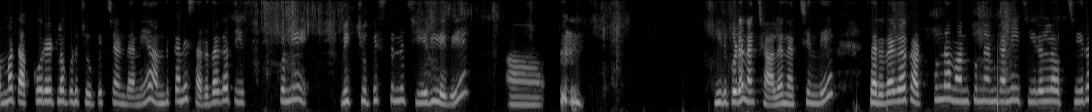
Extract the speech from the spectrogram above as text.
అమ్మ తక్కువ రేట్లో కూడా చూపించండి అని. అందుకని సరదాగా తీసుకుని మీకు చూపిస్తున్న చీరలు ఇవి. ఇది కూడా నాకు చాలా నచ్చింది. సరదాగా కట్టుకుందాం అనుకున్నాను కానీ ఈ చీరల్లో ఒక చీర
